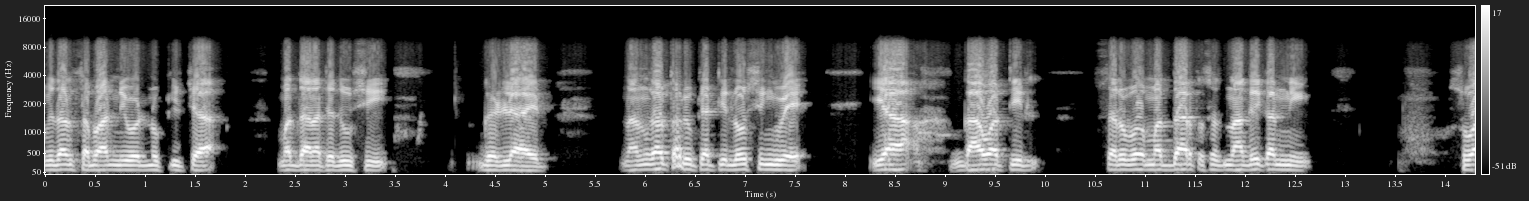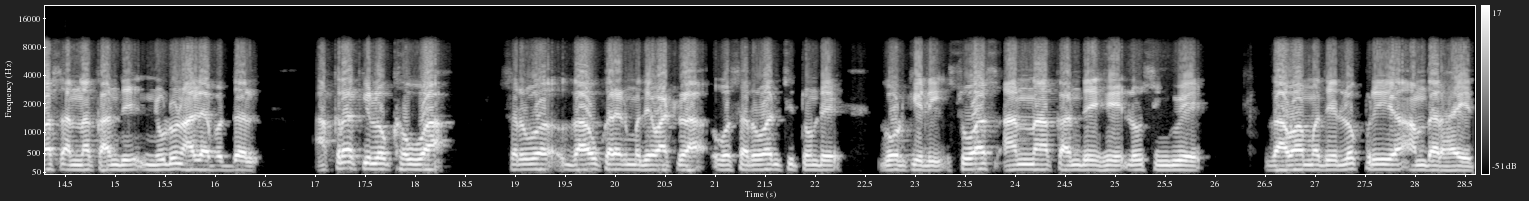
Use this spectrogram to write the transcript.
विधानसभा निवडणुकीच्या मतदानाच्या दिवशी घडले आहेत. नांदगाव तालुक्यातील लोसिंगवे या गावातील सर्व मतदार तसंच नागरिकांनी सुहास अण्णा कांदे निवडून आल्याबद्दल अकरा किलो खव्वा सर्व गावकऱ्यांमध्ये वाटला व सर्वांची तोंडे गोड केली. सुहास अण्णा कांदे हे लोसिंगवे गावामध्ये लोकप्रिय आमदार आहेत.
